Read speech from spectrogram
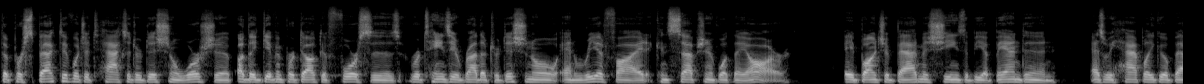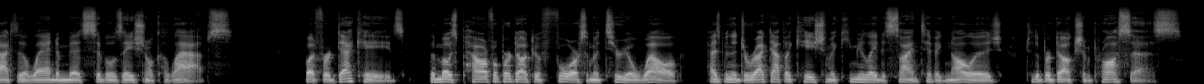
the perspective which attacks the traditional worship of the given productive forces retains a rather traditional and reified conception of what they are a bunch of bad machines to be abandoned as we happily go back to the land amidst civilizational collapse. But for decades, the most powerful productive force of material wealth has been the direct application of accumulated scientific knowledge to the production process.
